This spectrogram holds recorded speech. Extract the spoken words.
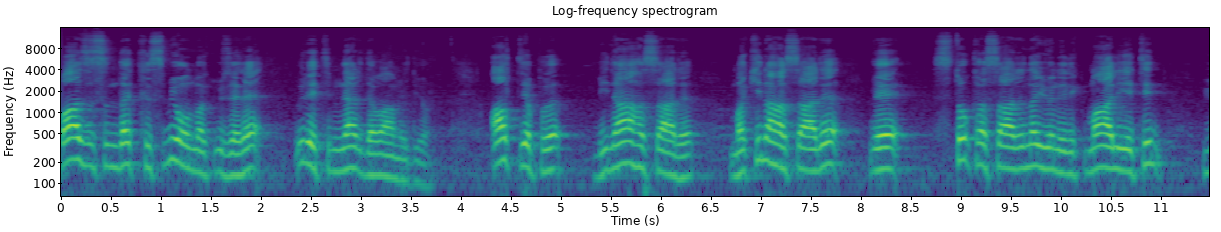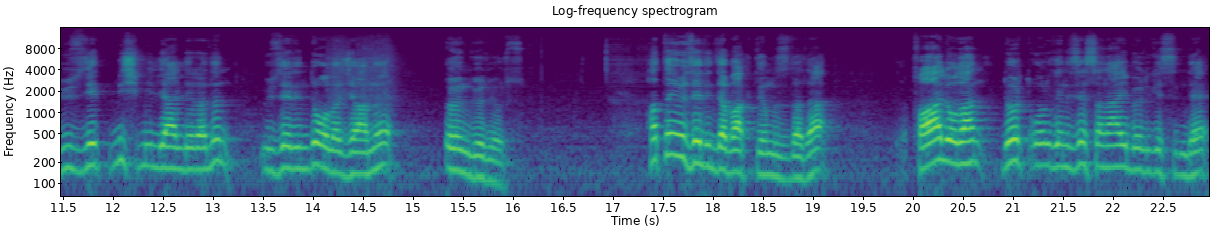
bazısında kısmi olmak üzere üretimler devam ediyor. Altyapı, bina hasarı, makine hasarı ve stok hasarına yönelik maliyetin 170 milyar liranın üzerinde olacağını öngörüyoruz. Hatay özelinde baktığımızda da faal olan 4 organize sanayi bölgesinde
